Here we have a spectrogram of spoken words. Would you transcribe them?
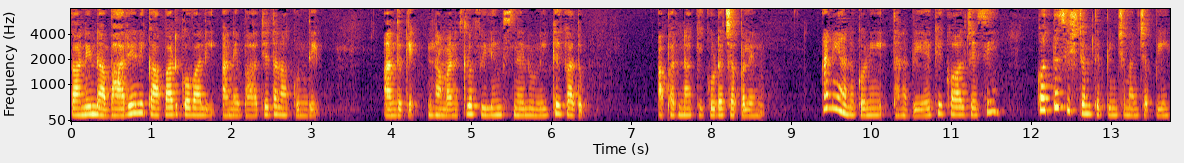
కానీ నా భార్యని కాపాడుకోవాలి అనే బాధ్యత నాకుంది. అందుకే నా మనసులో ఫీలింగ్స్ నేను నీకే కాదు అపర్ణకి కూడా చెప్పలేను అని అనుకుని తన బిఏకి కాల్ చేసి కొత్త సిస్టమ్ తెప్పించమని చెప్పి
